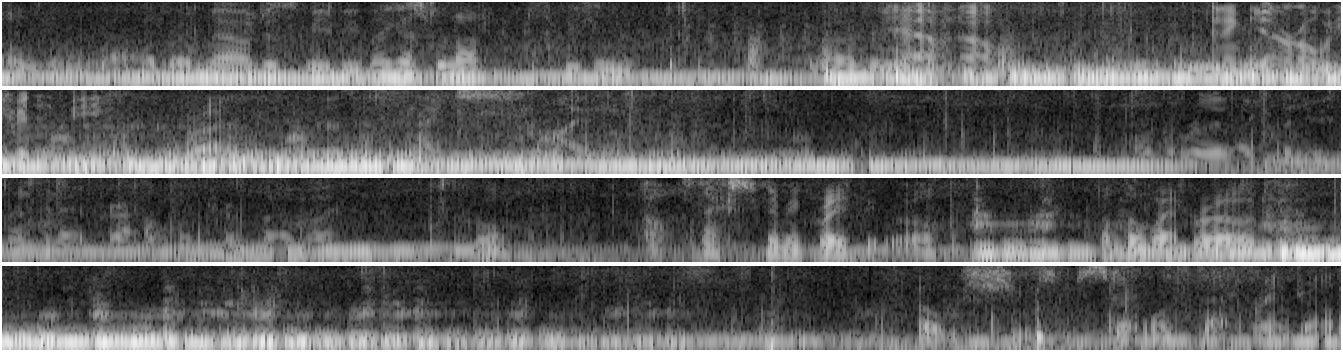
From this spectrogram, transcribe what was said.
a little loud right now, just maybe. I guess we're not speaking loudly. Yeah, no. And in general, we shouldn't be Right. because it's night time. Olga really likes the new Sunday Night trip, by the way. Cool. Oh, it's actually gonna be great B-roll of the wet road. Oh shoot! Just got one fat raindrop.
